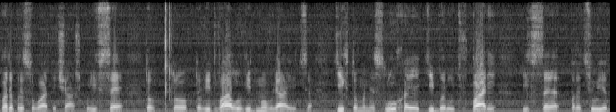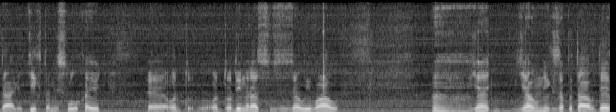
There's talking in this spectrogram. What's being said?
перепресувати чашку і все. Тобто від валу відмовляються. Ті, хто мене слухає, ті беруть в парі і все працює далі. Ті, хто не слухають, е, от, от один раз взяли вал. е, Я, я у них запитав, де,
